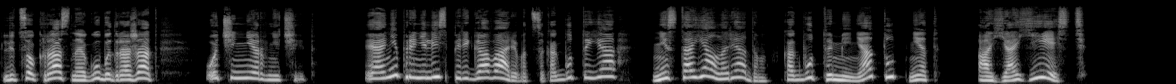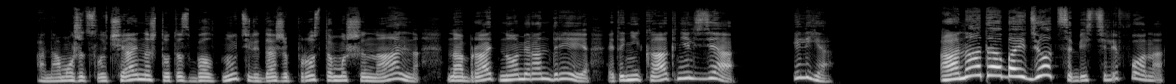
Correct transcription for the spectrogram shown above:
Лицо красное, губы дрожат. Очень нервничает. И они принялись переговариваться, как будто я не стояла рядом, как будто меня тут нет, а я есть. Она может случайно что-то сболтнуть или даже просто машинально набрать номер Андрея. Это никак нельзя. Илья. А она-то обойдется без телефона,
